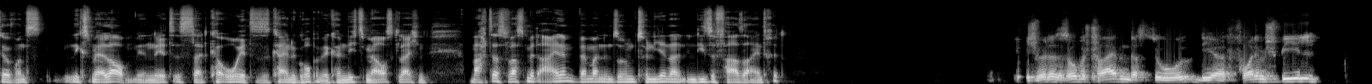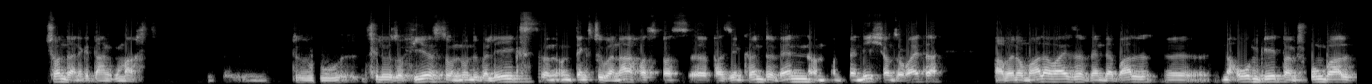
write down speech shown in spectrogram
dürfen wir uns nichts mehr erlauben. Jetzt ist es halt K.O., jetzt ist es keine Gruppe, wir können nichts mehr ausgleichen. Macht das was mit einem, wenn man in so einem Turnier dann in diese Phase eintritt? Ich würde es so beschreiben, dass du dir vor dem Spiel schon deine Gedanken machst. Du philosophierst und, und überlegst und, und, denkst darüber nach, was, was äh, passieren könnte, wenn und, und, wenn nicht und so weiter. Aber normalerweise, wenn der Ball äh, nach oben geht beim Sprungball,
